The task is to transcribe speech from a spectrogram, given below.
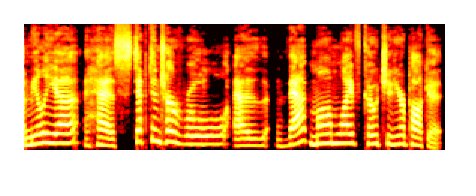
Amelia has stepped into her role as that mom life coach in your pocket.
